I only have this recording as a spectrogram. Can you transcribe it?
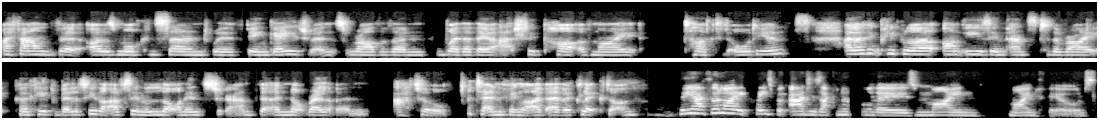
I found that I was more concerned with the engagements rather than whether they are actually part of my targeted audience. And I think people are, aren't using ads to the right kind of capability. Like I've seen a lot on Instagram that are not relevant at all to anything that I've ever clicked on. But yeah, I feel like Facebook ads is like another one of those mine minefields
